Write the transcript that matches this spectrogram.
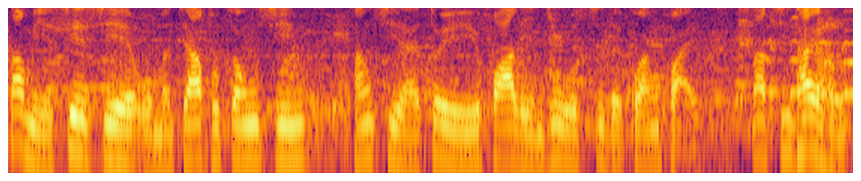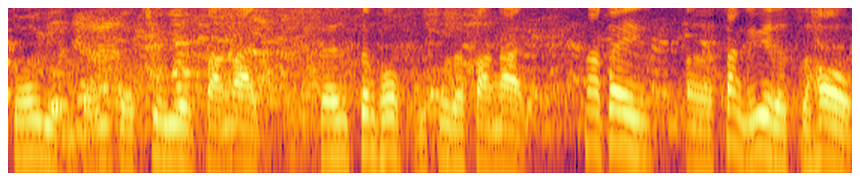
那我们也谢谢我们家福中心长期以来对于花莲弱势的关怀。那其实它有很多元的一个就业方案跟生活辅助的方案。那在呃上个月的时候，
